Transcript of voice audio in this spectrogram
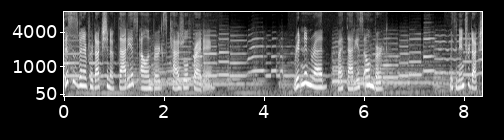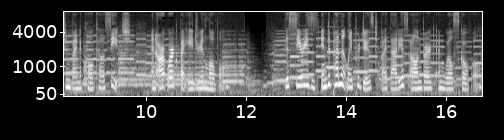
This has been a production of Thaddeus Ellenberg's Casual Friday. Written and read by Thaddeus Ellenberg, with an introduction by Nicole Kalasich and artwork by Adrian Lobel. This series is independently produced by Thaddeus Ellenberg and Will Scoville.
